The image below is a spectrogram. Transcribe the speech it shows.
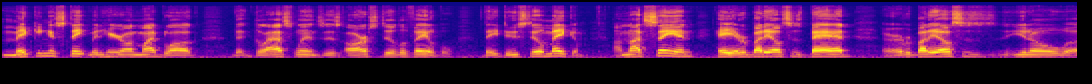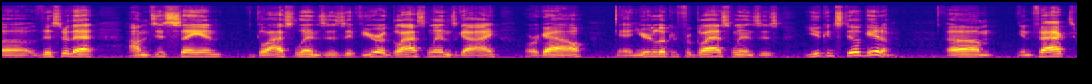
making a statement here on my blog that glass lenses are still available. They do still make them. I'm not saying, hey, everybody else is bad or everybody else is, you know, uh, this or that. I'm just saying glass lenses. If you're a glass lens guy or gal and you're looking for glass lenses, you can still get them. Um, in fact,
